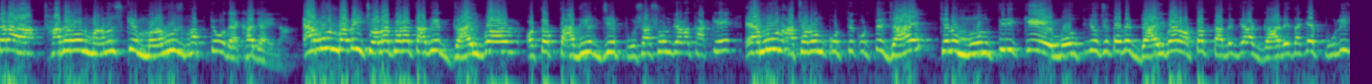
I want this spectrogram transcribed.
তারা সাধারণ মানুষকে মানুষ ভাবতেও দেখা যায় না। এমন ভাবেই চলাফেরা তাদের ড্রাইভার অর্থাৎ তাদের যে প্রশাসন যারা থাকে, এমন আচরণ করতে করতে যায়, যেন মন্ত্রী কে মন্ত্রী হচ্ছে তাদের ড্রাইভার অর্থাৎ তাদের যারা গার্ডে থাকে, পুলিশ,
